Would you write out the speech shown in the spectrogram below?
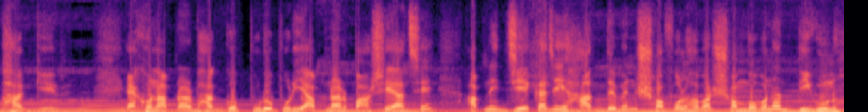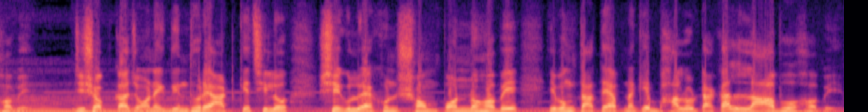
ভাগ্যের। এখন আপনার ভাগ্য পুরোপুরি আপনার পাশে আছে, আপনি যে কাজেই হাত দেবেন সফল হবার সম্ভাবনা দ্বিগুণ হবে। যেসব কাজ অনেক দিন ধরে আটকে ছিল, সেগুলো এখন সম্পন্ন হবে এবং তাতে আপনাকে ভালো টাকা লাভও হবে।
